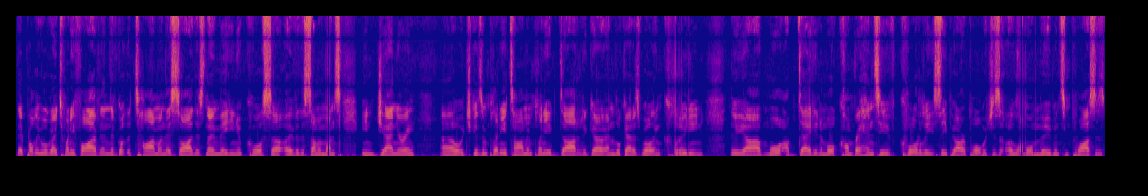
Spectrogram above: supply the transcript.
they probably will go 25, and they've got the time on their side. There's no meeting, of course, uh, over the summer months in January. Uh, which gives them plenty of time and plenty of data to go and look at as well, including the uh, more updated and more comprehensive quarterly CPI report, which is a lot more movements and prices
